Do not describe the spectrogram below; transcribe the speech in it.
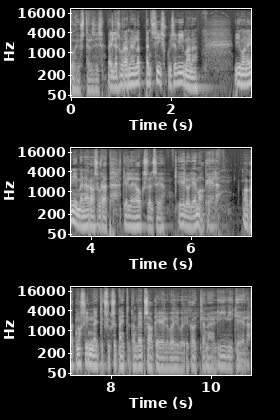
põhjustel siis. väljasuremine lõppenud siis, kui see viimane, viimane inimene ära sureb, kelle jaoks veel see keel oli emakeel aga et noh, siin näiteks niisugused näited on vepsa keel või, või ka ütleme, liivi keel,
